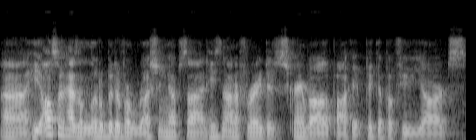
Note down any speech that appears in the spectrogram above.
Uh, he also has a little bit of a rushing upside. He's not afraid to scramble out of the pocket, pick up a few yards.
